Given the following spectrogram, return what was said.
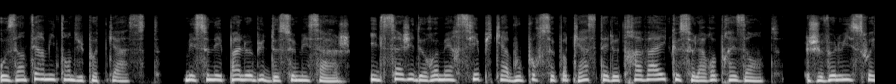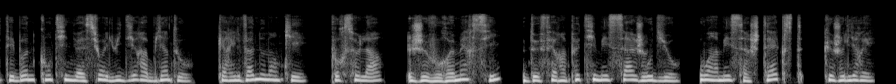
aux intermittents du podcast. Mais ce n'est pas le but de ce message. Il s'agit de remercier Picabou pour ce podcast et le travail que cela représente. Je veux lui souhaiter bonne continuation et lui dire à bientôt, car il va nous manquer. Pour cela, je vous remercie de faire un petit message audio ou un message texte que je lirai.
